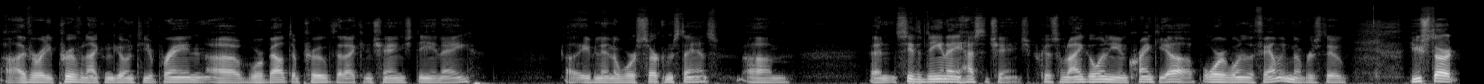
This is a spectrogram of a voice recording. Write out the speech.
I've already proven I can go into your brain. Uh, we're about to prove that I can change DNA, uh, even in a worse circumstance. Um, and see, the DNA has to change because when I go in and crank you up, or one of the family members do, you start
